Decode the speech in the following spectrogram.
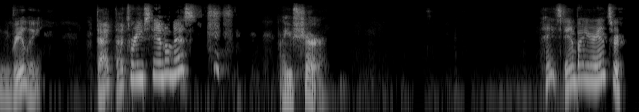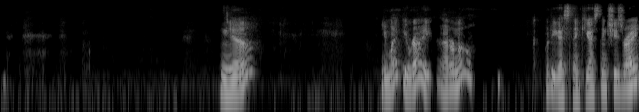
Really? That that's where you stand on this? Are you sure? Hey, stand by your answer. Yeah? You might be right. I don't know. What do you guys think? You guys think she's right?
